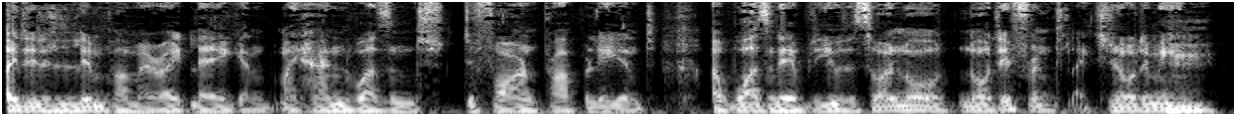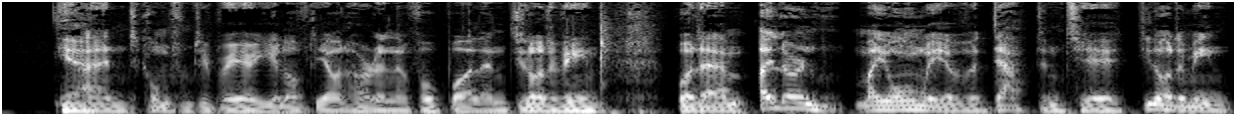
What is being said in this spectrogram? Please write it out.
I did a limp on my right leg and my hand wasn't deformed properly and I wasn't able to use it. So I know no different like do you know what I mean hmm. Yeah. and come from Tipperary you love the old hurling and football and do you know what I mean but um, I learned my own way of adapting to do you know what I mean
